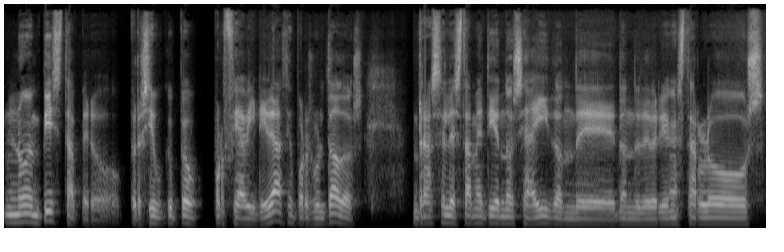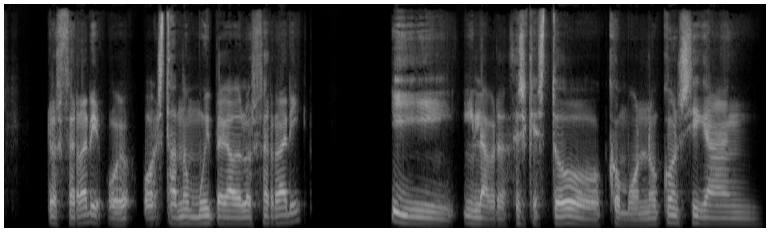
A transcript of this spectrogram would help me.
no en pista, pero, pero sí por, fiabilidad y por resultados, Russell está metiéndose ahí donde, donde deberían estar los, los Ferrari o, estando muy pegados los Ferrari. Y, la verdad es que esto, como no consigan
